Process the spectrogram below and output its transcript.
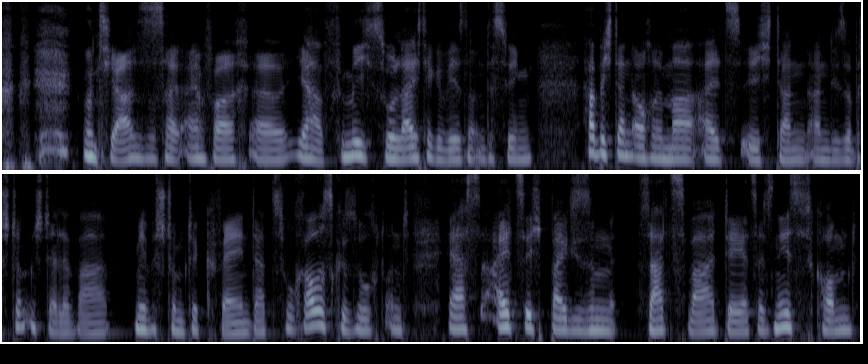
und ja, es ist halt einfach, äh, ja, für mich so leichter gewesen und deswegen habe ich dann auch immer, als ich dann an dieser bestimmten Stelle war, mir bestimmte Quellen dazu rausgesucht und erst als ich bei diesem Satz war, der jetzt als nächstes kommt,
